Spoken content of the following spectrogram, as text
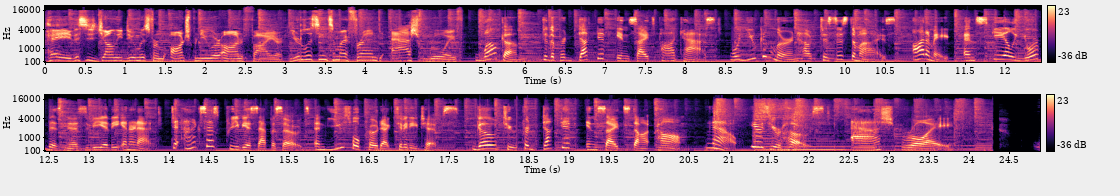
Hey, this is John Lee Dumas from Entrepreneur on Fire. You're listening to my friend Ash Roy. Welcome to the Productive Insights Podcast, where you can learn how to systemize, automate, and scale your business via the internet. To access previous episodes and useful productivity tips, go to productiveinsights.com. Now, here's your host, Ash Roy.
